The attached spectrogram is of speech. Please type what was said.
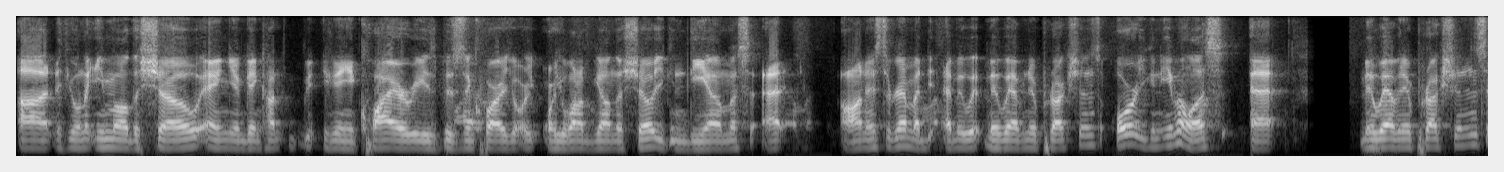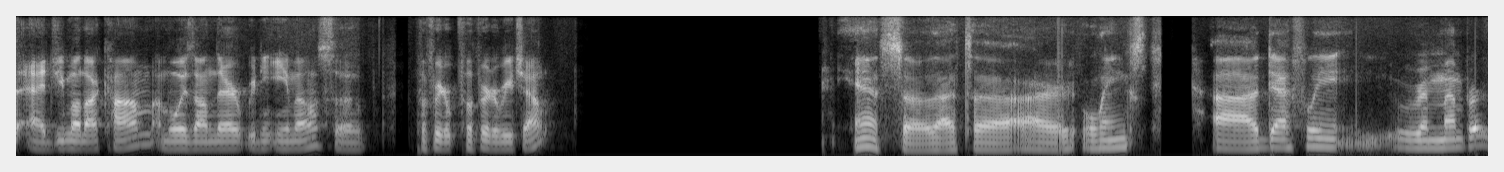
Uh, if you want to email the show and you're getting, inquiries, business inquiries, or, or you want to be on the show, you can DM us at on Instagram at, at Midway Avenue Productions, or you can email us at Midway Avenue Productions at gmail.com. I'm always on there reading emails, so feel free to, feel free to reach out. Yeah, so that's uh, our links. Uh, definitely remember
